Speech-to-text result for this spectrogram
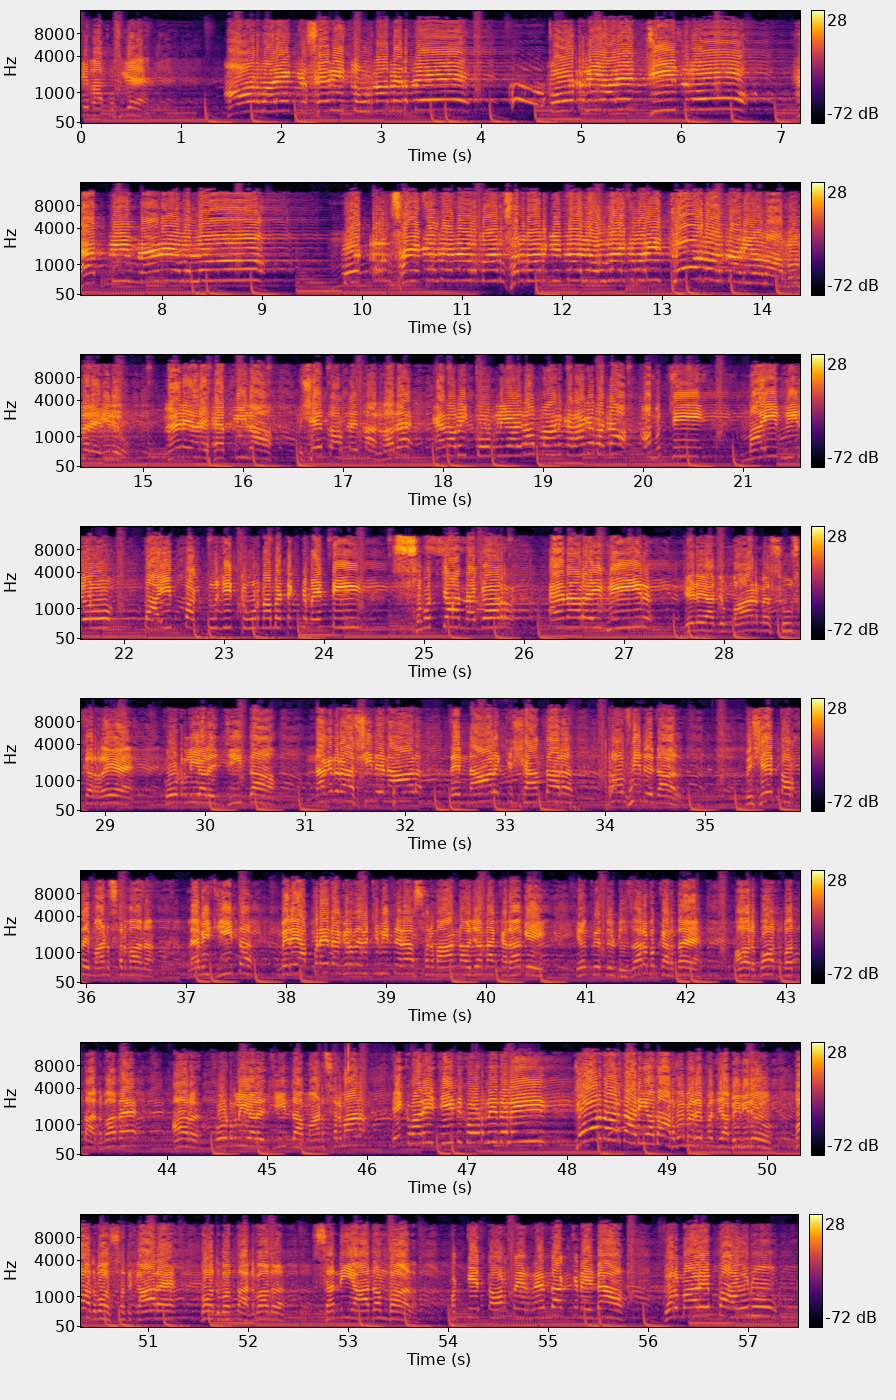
ਵਾਪਸ ਗਏ। ਆਉਣ ਵਾਲੇ ਕਿਸੇ ਵੀ ਟੂਰਨਾਮੈਂਟ ਦੇ ਕੋਟਲੀ ਵਾਲੇ ਜੀਤ ਨੂੰ ਹੈਪੀ ਮਹਿਣੇ ਵੱਲੋਂ ਮੋਟਰਸਾਈਕਲ ਦੇ ਨਾਲ ਮਾਨ ਸਨਮਾਨ ਕੀਤਾ ਜਾਊਗਾ। ਇੱਕ ਵਾਰੀ ਜ਼ੋਰਦਾਰ ਤਾੜੀਆਂ ਮਾਰ ਮੇਰੇ ਵੀਰੋ। ਮਹਿਣੇ ਵਾਲੇ ਹੈਪੀ ਦਾ ਵਿਸ਼ੇਸ਼ ਤੌਰ ਤੇ ਧੰਨਵਾਦ ਹੈ। ਕਹਿੰਦਾ ਵੀ ਕੋਟਲੀ ਵਾਲੇ ਦਾ ਮਾਨ ਕਰਾਂਗੇ ਵੱਡਾ। ਮੁੱਚੀ ਮਾਈ ਵੀਰੋ ਭਾਈ ਭਗਤੂ ਜੀ ਟੂਰਨਾਮੈਂਟ ਕਮੇਟੀ, ਸਮੁੱਚਾ ਨਗਰ, ਐਨ ਆਰ ਆਈ ਵੀਰ, ਜਿਹੜੇ ਅੱਜ ਮਾਣ ਮਹਿਸੂਸ ਕਰ ਰਹੇ ਹੈ। ਕੋਟਲੀ ਵਾਲੇ ਜੀਤ ਦਾ ਨਗਦ ਰਾਸ਼ੀ ਦੇ ਨਾਲ ਤੇ ਨਾਲ ਇੱਕ ਸ਼ਾਨਦਾਰ ਟਰਾਫੀ ਦੇ ਨਾਲ। ਵਿਸ਼ੇਸ਼ ਤੌਰ ਤੇ ਮਾਨ ਸਨਮਾਨ ਲੈ ਵੀ ਜੀਤ, ਮੇਰੇ ਆਪਣੇ ਨਗਰ ਦੇ ਵਿੱਚ ਵੀ ਤੇਰਾ ਸਨਮਾਨ ਨੌਜਵਾਨਾਂ ਕਰਾਂਗੇ, ਕਿਉਂਕਿ ਤੂੰ ਡਿਜ਼ਰਵ ਕਰਦਾ ਹੈ ਔਰ ਬਹੁਤ ਬਹੁਤ ਧੰਨਵਾਦ ਹੈ। ਔਰ ਕੋਟਲੀ ਵਾਲੇ ਜੀਤ ਦਾ ਮਾਨ ਸਨਮਾਨ, ਇੱਕ ਵਾਰੀ ਜੀਤ ਕੋਟਲੀ ਦੇ ਲਈ, ਜੋ ਤਾੜੀਆਂ ਮੇਰੇ ਪੰਜਾਬੀ ਵੀਰੋ, ਬਹੁਤ ਬਹੁਤ ਸਤਿਕਾਰ ਹੈ, ਬਹੁਤ ਬਹੁਤ ਧੰਨਵਾਦ। ਸਨੀ ਆਦਮਵਾਲ, ਪੱਕੇ ਤੌਰ ਤੇ ਰਹਿੰਦਾ ਕੈਨੇਡਾ, ਗੁਰਮਾਰੇ ਭਾਉ ਨੂੰ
